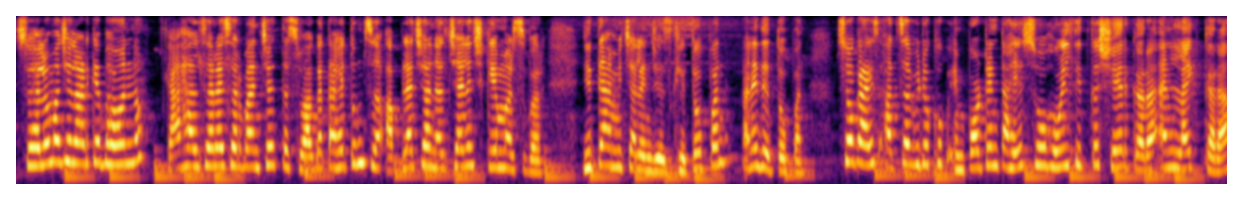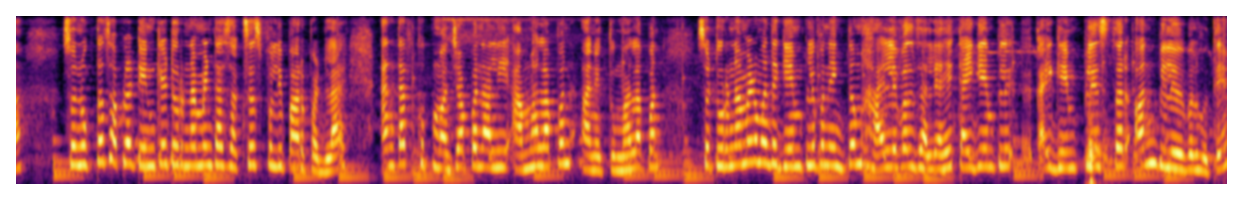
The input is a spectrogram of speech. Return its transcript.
सो हॅलो माझ्या लाडक्या भावांना. काय हालचाल आहे सर्वांचे? तर स्वागत आहे तुमचं आपल्या चॅनल चॅलेंज गेमर्सवर जिथे आम्ही चॅलेंजेस घेतो पण आणि देतो पण. सो गाईज आजचा व्हिडिओ खूप इम्पॉर्टंट आहे. सो होईल तितकं शेअर करा अँड लाईक करा. सो नुकतंच आपला टेन के टुर्नामेंट हा सक्सेसफुली पार पडला आहे अँड त्यात खूप मजा पण आली आम्हाला पण आणि तुम्हाला पण. सो टुर्नामेंटमध्ये गेम प्ले पण एकदम हाय लेवल झाले आहे. काही गेम प्ले काही गेम प्लेस तर अनबिलिव्हेबल होते.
